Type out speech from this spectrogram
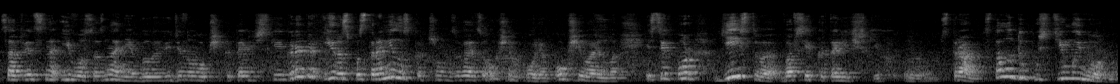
соответственно, его сознание было введено в общий католический эгрегор и распространилось, как что называется, общим полем, общеваемым. И с тех пор действо во всех католических э, странах стало допустимой нормой.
